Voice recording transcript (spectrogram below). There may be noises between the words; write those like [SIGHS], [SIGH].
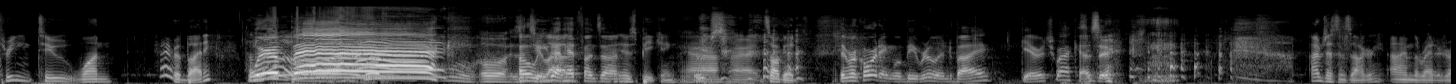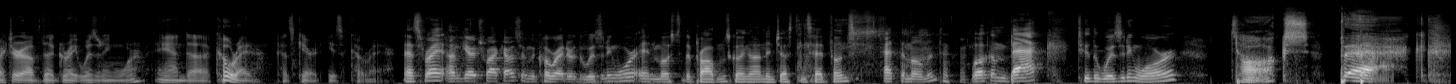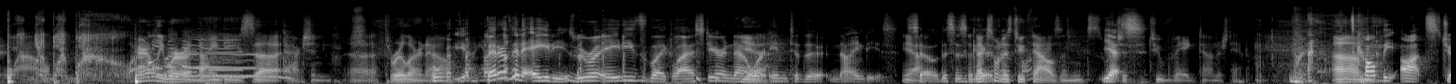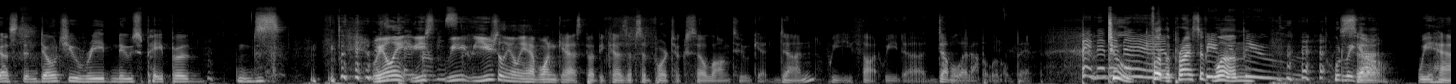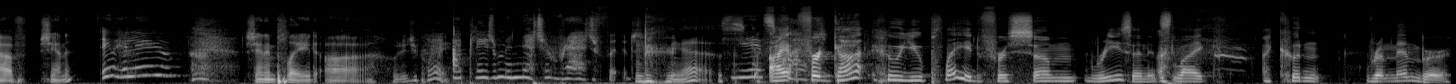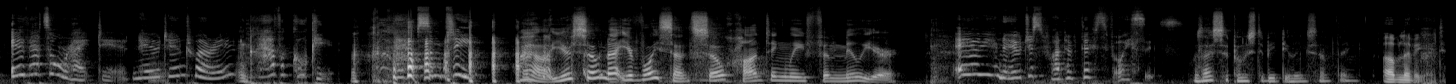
Three, two, one. Hi, everybody. We're back. Oh, is it Oh, too you loud? got headphones on. It was peaking. Yeah, all right. It's all good. [LAUGHS] The recording will be ruined by Garrett Schweighauser. [LAUGHS] I'm Justin Zagri. I'm the writer director of The Great Wizarding War and uh, co writer, because Garrett is a co writer. That's right. I'm Garrett Schweighauser. I'm the co-writer of The Wizarding War and most of the problems going on in Justin's headphones at the moment. [LAUGHS] Welcome back to The Wizarding War. Talks back. Wow. Apparently, we're a 90s uh, action uh, thriller now. Yeah, better than 80s. We were 80s like last year, and now Yeah. we're into the 90s. Yeah. So this is the good. next one is 2000s, which Yes. is too vague to understand. [LAUGHS] It's Um, called the aughts, Justin. Don't you read newspapers? we only we, we usually only have one guest, but because episode four took so long to get done, we thought we'd uh, double it up a little bit. Two for the price of one. Who do we so got? We have Shannon. Oh, hello. Shannon played. Uh, who did you play? I played Moneta Radford. [LAUGHS] yes. yes, I quite. forgot who you played for some reason. It's [LAUGHS] like I couldn't remember. Oh, that's all right, dear. No, don't worry. [LAUGHS] Have a cookie. Have some tea. Wow, you're so not. Your voice sounds so hauntingly familiar. Oh, you know, just one of those voices. Was I supposed to be doing something? Obliviate.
